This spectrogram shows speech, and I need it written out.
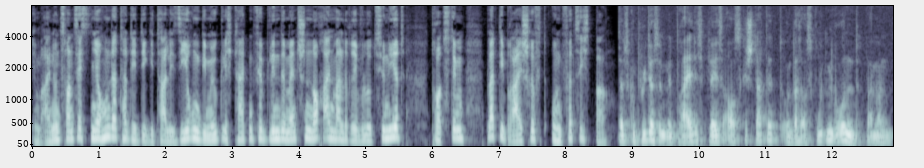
Im 21. Jahrhundert hat die Digitalisierung die Möglichkeiten für blinde Menschen noch einmal revolutioniert Trotzdem bleibt die Breitschrift unverzichtbar. Selbst Computer sind mit Braille-Displays ausgestattet und das aus gutem Grund, weil man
